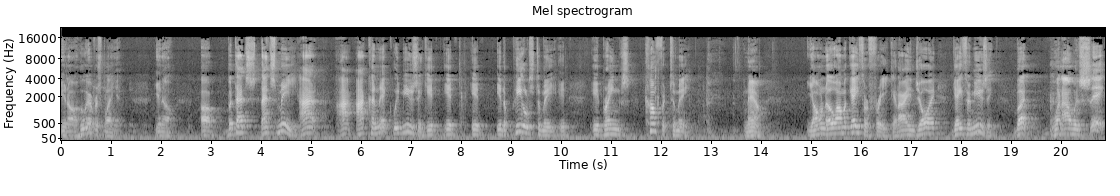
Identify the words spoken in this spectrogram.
you know, whoever's playing, you know. Uh, but that's that's me. I, I I connect with music. It it it it appeals to me. It it brings comfort to me. Now, y'all know I'm a Gaither freak and I enjoy Gaither music. But when I was sick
